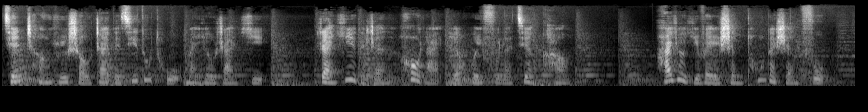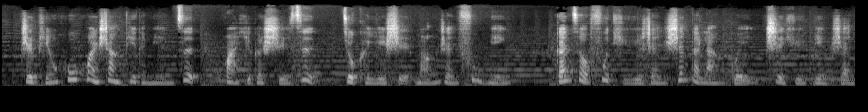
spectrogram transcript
虔诚与守斋的基督徒没有染疫，染疫的人后来也恢复了健康。还有一位神通的神父，只凭呼唤上帝的名字，画一个十字，就可以使盲人复明，赶走附体于人身的烂鬼，治愈病人。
